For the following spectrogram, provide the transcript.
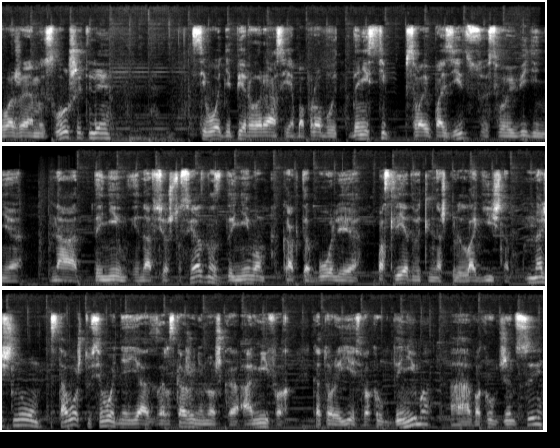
уважаемые слушатели. Сегодня первый раз я попробую донести свою позицию, свое видение на деним и на все, что связано с денимом, как-то более последовательно, что ли, логично. Начну с того, что сегодня я расскажу немножко о мифах, которые есть вокруг денима, а вокруг джинсы.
